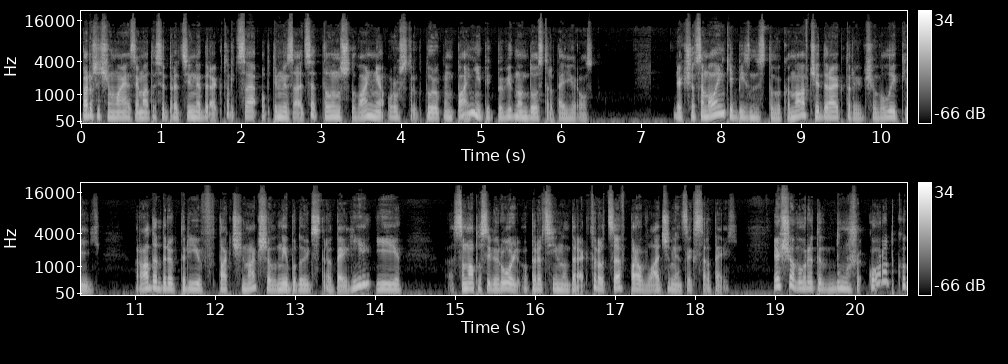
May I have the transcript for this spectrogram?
Перше, чим має займатися операційний директор, це оптимізація та налаштування структури компанії відповідно до стратегії розвитку. Якщо це маленький бізнес, то виконавчий директор, якщо великий рада директорів, так чи інакше, вони будують стратегії, і сама по собі роль операційного директора це впровадження цих стратегій. Якщо говорити дуже коротко,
